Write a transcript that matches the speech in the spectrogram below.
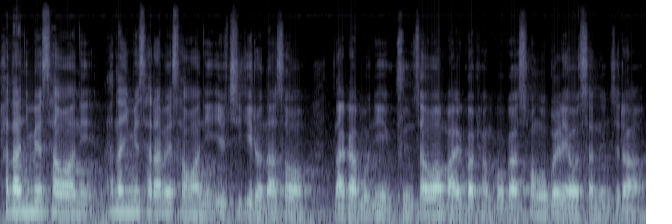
하나님의 사환이 하나님의 사람의 사환이 일찍 일어나서 나가 보니 군사와 말과 병거가 성읍을 에워쌌는지라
